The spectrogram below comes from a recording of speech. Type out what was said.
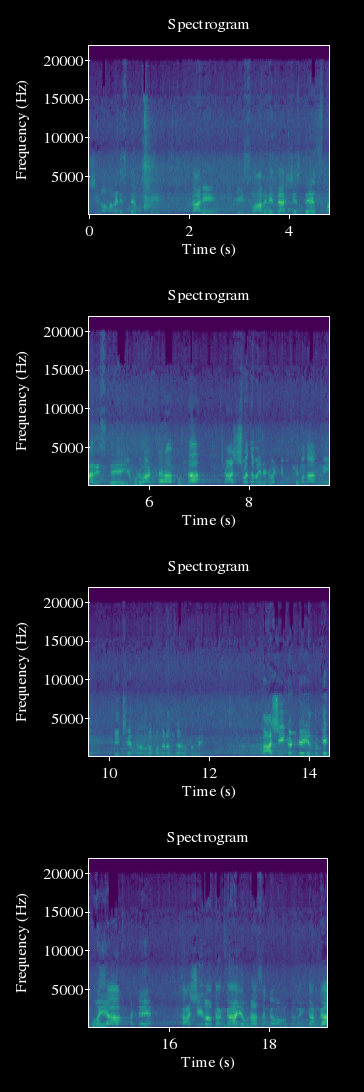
కాశీలో మరణిస్తే ముక్తి. కానీ ఈ స్వామిని దర్శిస్తే స్మరిస్తే ఎవడు అంటరాకుండా శాశ్వతమైనటువంటి ముక్తి పదాన్ని ఈ క్షేత్రంలో పొందడం జరుగుతుంది. కాశీ కంటే ఎందుకు ఎక్కువయ్యా? అంటే కాశీలో గంగా యమున సంగమం ఉంటుంది. గంగా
